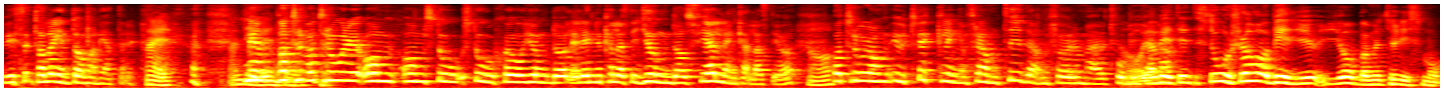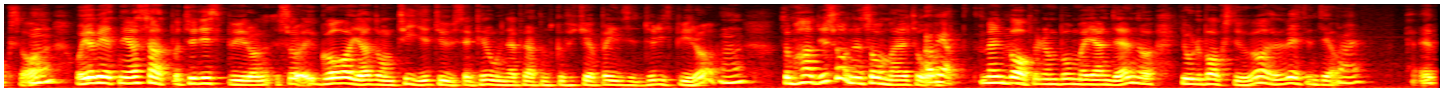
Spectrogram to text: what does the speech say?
Vi talar inte om vad han heter. Nej, han Men vad, vad tror du om, om Stor, Storsjö och Ljungdal, eller nu kallas det Ljungdalsfjällen kallas det ju. Ja. Vad tror du om utvecklingen, framtiden för de här två Ja, byarna? jag vet inte. Storsjö vill ju jobba med turism också. Mm. Och jag vet när jag satt på turistbyrån så gav jag dem 10 000 kronor för att de skulle få köpa in sin turistbyrå. Mm. De hade ju sån en sommar eller två. Men varför de bommade igen den och gjorde bakstuga det vet inte jag. Nej.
